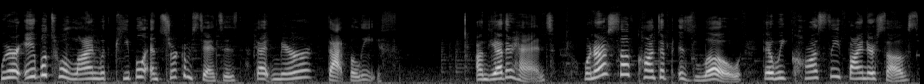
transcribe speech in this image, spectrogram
we are able to align with people and circumstances that mirror that belief. On the other hand, when our self concept is low, then we constantly find ourselves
